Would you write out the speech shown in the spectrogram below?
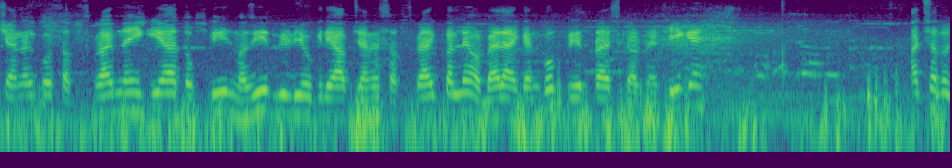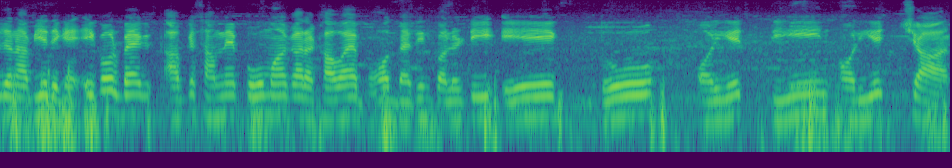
चैनल को सब्सक्राइब नहीं किया तो प्लीज़ मज़ीद वीडियो के लिए आप चैनल सब्सक्राइब कर लें और बेल आइकन को प्रेस कर दें, ठीक है? अच्छा तो जनाब ये देखें, एक और बैग आपके सामने पोमा का रखा हुआ है, बहुत बेहतरीन क्वालिटी एक, दो और ये तीन और ये चार।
